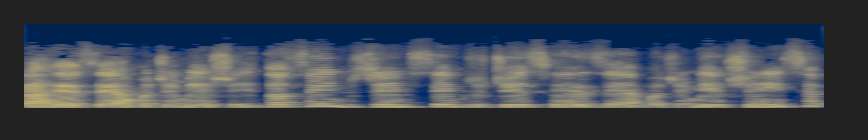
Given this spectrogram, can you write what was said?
para reserva de emergência. Então, assim, a gente sempre disse reserva de emergência,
